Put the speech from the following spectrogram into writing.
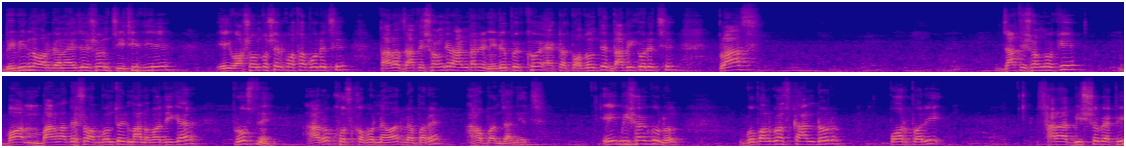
বিভিন্ন অর্গানাইজেশন চিঠি দিয়ে এই অসন্তোষের কথা বলেছে। তারা জাতিসংঘের আন্ডারে নিরপেক্ষ একটা তদন্তের দাবি করেছে। প্লাস জাতিসংঘকে বা- বাংলাদেশ অভ্যন্তরীণ মানবাধিকার প্রশ্নে আরও খোঁজখবর নেওয়ার ব্যাপারে আহ্বান জানিয়েছে। এই বিষয়গুলো গোপালগঞ্জ কাণ্ডর পরপরই সারা বিশ্বব্যাপী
